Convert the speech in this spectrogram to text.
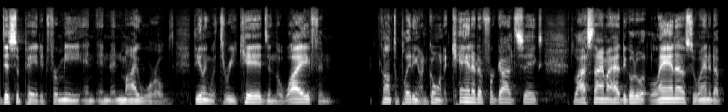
dissipated for me in, in, in my world, dealing with three kids and the wife and contemplating on going to Canada for God's sakes. Last time I had to go to Atlanta, so I ended up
